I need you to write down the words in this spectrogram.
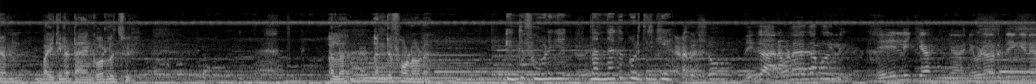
ഞാൻ ബൈക്കിന്റെ ടാങ്കോറിൽ വെച്ചു അല്ല എന്റെ ഫോൺ അവിടെ നന്നാക്കാൻ കൊടുത്തിരിക്കുക എടാ വിഷ്ണു നീ ഗാനമേളയാക്കാൻ പോയില്ലേ? ഏലിക്ക ഞാനിവിടെ വെറുതെ ഇങ്ങനെ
